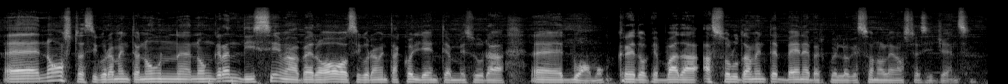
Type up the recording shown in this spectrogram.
eh, nostra, sicuramente non, non, grandissima, però sicuramente accogliente a misura eh, d'uomo. Credo che vada assolutamente bene per quello che sono le nostre esigenze.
